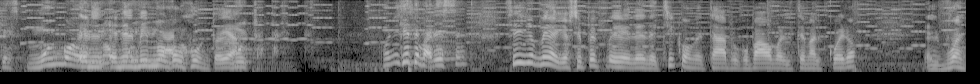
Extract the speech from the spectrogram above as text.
que es muy moderno. en el muy mismo liviano, conjunto, ya. Muy transparente. Buenísimo. ¿Qué te parece? Sí, yo, mira, yo siempre eh, desde chico me estaba preocupado por el tema del cuero, el buen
